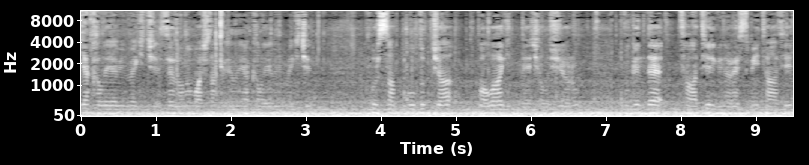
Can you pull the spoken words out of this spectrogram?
yakalayabilmek için, sezonun başlangıcını yakalayabilmek için fırsat buldukça balığa gitmeye çalışıyorum. Bugün de tatil günü, resmi tatil.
